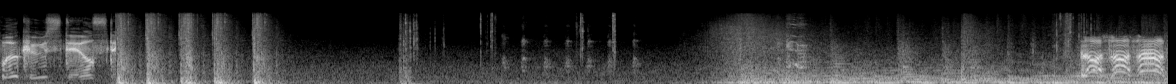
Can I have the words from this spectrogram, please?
go. Look who's still sta- Los, los, los!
